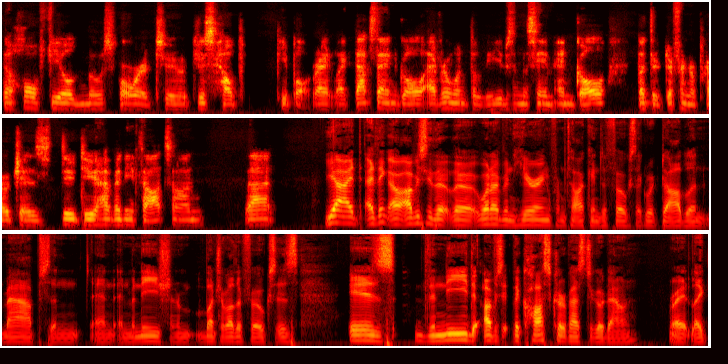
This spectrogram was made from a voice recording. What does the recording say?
the whole field moves forward to just help people, right? Like that's the end goal. Everyone believes in the same end goal, but they're different approaches. Do do you have any thoughts on that? Yeah, I, I think uh, obviously the, the what I've been hearing from talking to folks like Rick Doblin, Maps, and and and Manish and a bunch of other folks is is the need obviously the cost curve has to go down right like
